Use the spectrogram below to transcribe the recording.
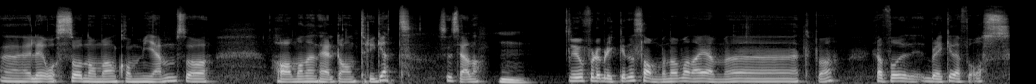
eh, eller også når man kommer hjem, så har man en helt annen trygghet, syns jeg, da. Mm. Jo, for det blir ikke det samme når man er hjemme etterpå. Iallfall ble ikke det for oss.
